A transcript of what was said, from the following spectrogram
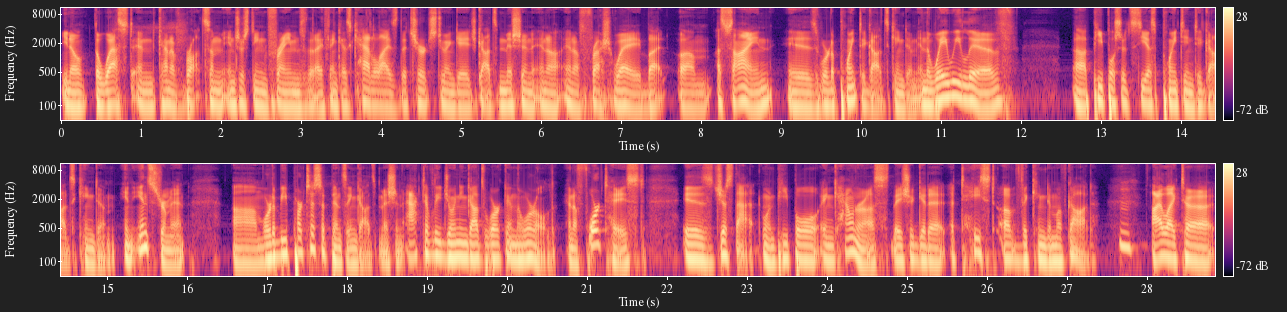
you know, the West and kind of brought some interesting frames that I think has catalyzed the church to engage God's mission in a in a fresh way. But um, a sign is we're to point to God's kingdom in the way we live. Uh, people should see us pointing to God's kingdom. An instrument um, we're to be participants in God's mission, actively joining God's work in the world. And a foretaste is just that. When people encounter us, they should get a, a taste of the kingdom of God. I like to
